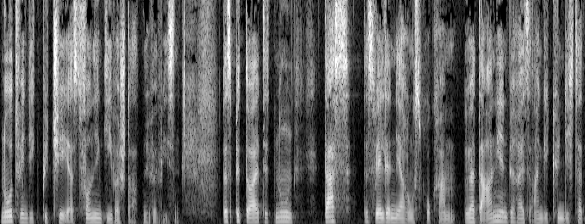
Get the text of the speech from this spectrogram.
notwendigen Budget erst von den Geberstaaten überwiesen. Das bedeutet nun, dass das Welternährungsprogramm Jordanien bereits angekündigt hat,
